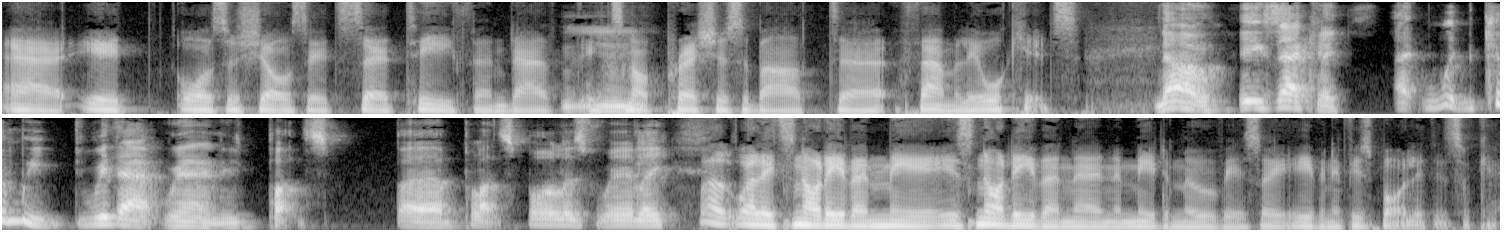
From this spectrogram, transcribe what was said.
uh, it also shows its uh, teeth and that mm-hmm. it's not precious about uh, family or kids. No, exactly. Uh, can we without any pots uh, plot spoilers, really. Well, well, it's not even me. It's not even a mid movie, so even if you spoil it, it's okay.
